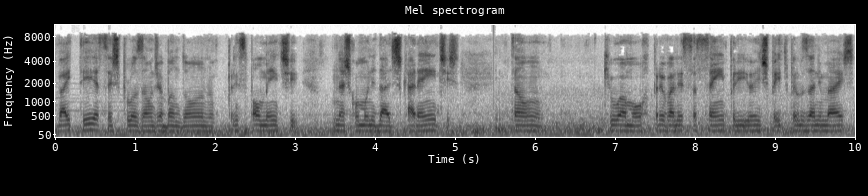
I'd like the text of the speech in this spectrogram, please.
vai ter essa explosão de abandono, principalmente nas comunidades carentes. Então, que o amor prevaleça sempre e o respeito pelos animais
